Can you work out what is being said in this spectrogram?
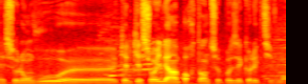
et selon vous, euh, quelles questions il est important de se poser collectivement.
